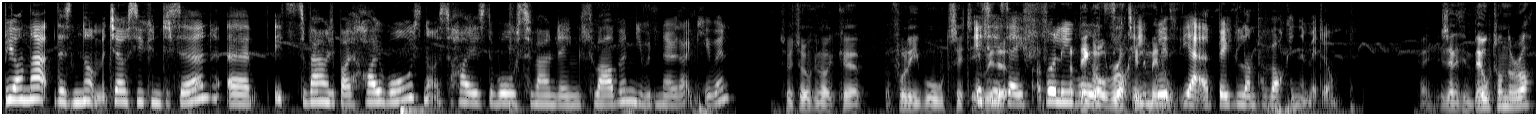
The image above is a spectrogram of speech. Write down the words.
Beyond that, there's not much else you can discern. Uh, it's surrounded by high walls, not as high as the walls surrounding Thraben. You would know that, Cuin. So we're talking like a, a fully walled city It with is a, a fully a big walled old rock in city the middle. with yeah, a big lump of rock in the middle. Okay. Is anything built on the rock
